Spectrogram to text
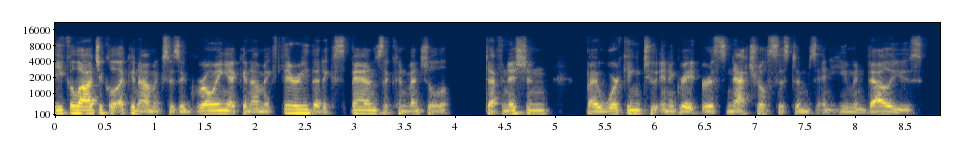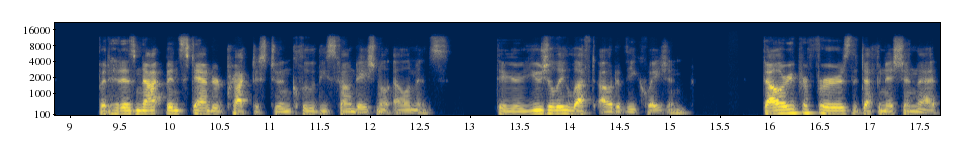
Ecological economics is a growing economic theory that expands the conventional definition by working to integrate Earth's natural systems and human values, but it has not been standard practice to include these foundational elements. They are usually left out of the equation. Valerie prefers the definition that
